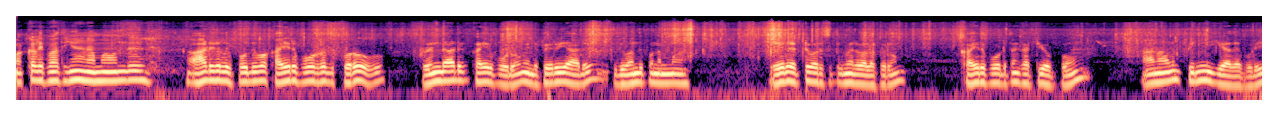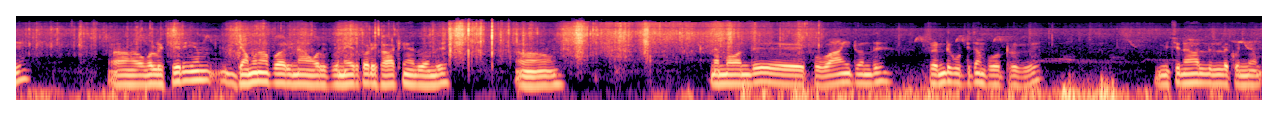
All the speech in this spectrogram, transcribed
மக்களை பார்த்தீங்கன்னா நம்ம வந்து ஆடுகளுக்கு பொதுவாக கயிறு போடுறது குறவு. ரெண்டு ஆடுக்கு கயிறு போடுவோம். இந்த பெரிய ஆடு இது வந்து இப்போ நம்ம ஏழு எட்டு வருஷத்துக்கு மேலே வளர்க்குறோம். கயிறு போட்டு தான் கட்டி வைப்போம். ஆனாலும் பின்னிக்காது அப்படி. உங்களுக்கு தெரியும் ஜமுனா பாரி நான் உங்களுக்கு நேரத்தோட காட்டினது வந்து நம்ம வந்து இப்போ வாங்கிட்டு வந்து ரெண்டு குட்டி தான் போட்டிருக்கு. மிச்ச நாள் இல்லை கொஞ்சம்.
